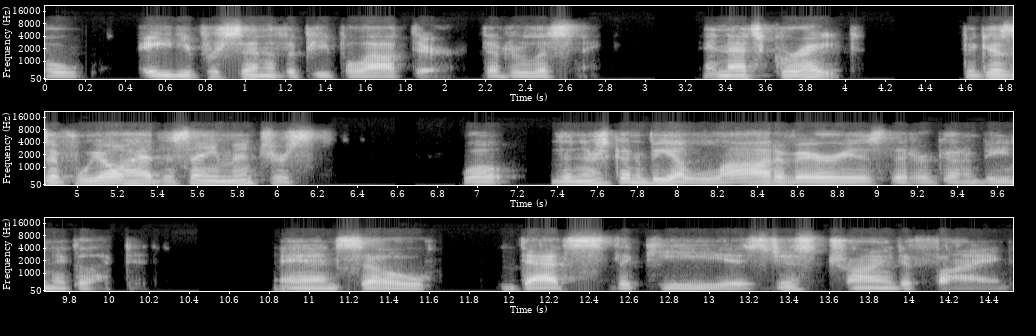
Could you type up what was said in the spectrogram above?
oh, 80% of the people out there that are listening. And that's great because if we all had the same interest, well, then there's going to be a lot of areas that are going to be neglected. And so that's the key is just trying to find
